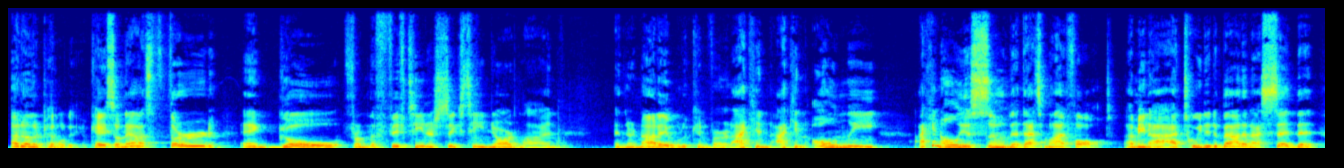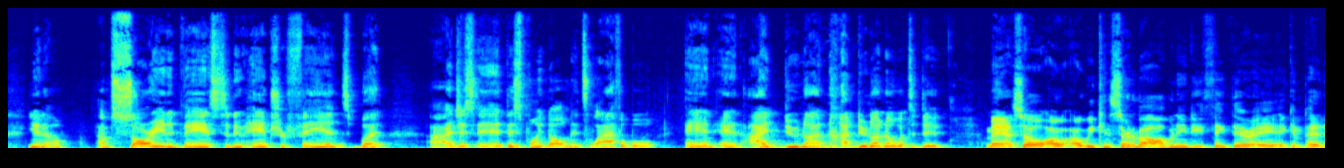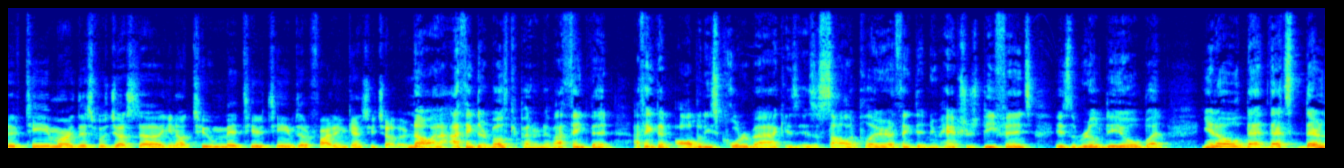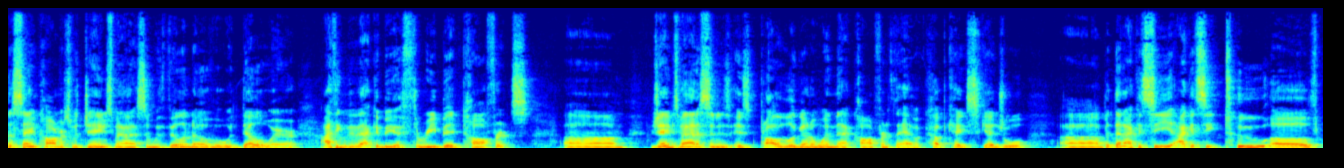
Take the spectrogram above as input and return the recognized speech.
another penalty. Okay, so now it's third and goal from the 15 or 16 yard line, and they're not able to convert. I can I can only I can only assume that that's my fault. I mean, I, I tweeted about it. I said that you know I'm sorry in advance to New Hampshire fans, but I just at this point, Dalton, it's laughable, and and I do not I do not know what to do. Man, so are, are we concerned about Albany? Do you think they're a, a competitive team, or this was just uh, you know two mid tier teams that are fighting against each other? No, and I think they're both competitive. I think that I think that Albany's quarterback is, is a solid player. I think that New Hampshire's defense is the real deal. But you know that that's they're in the same conference with James Madison, with Villanova, with Delaware. I think that that could be a three bid conference. Um, James Madison is, is probably going to win that conference. They have a cupcake schedule, uh, but then I could see I could see two of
